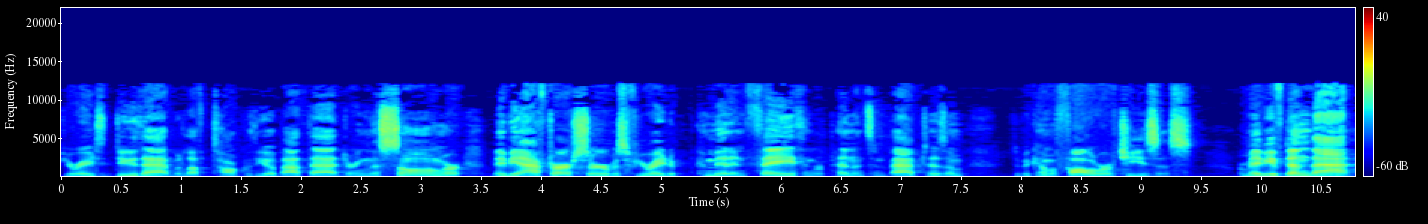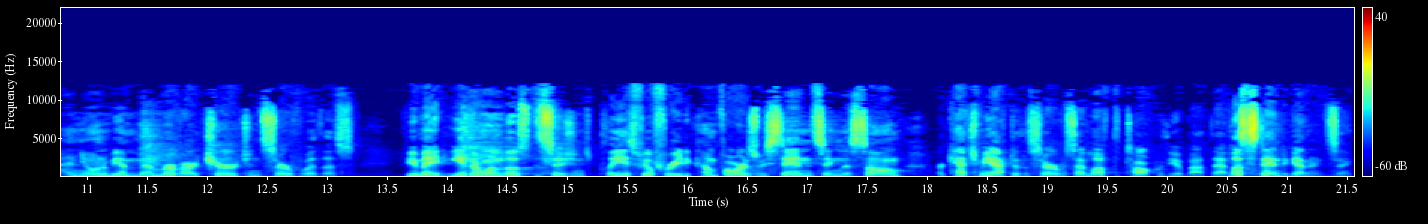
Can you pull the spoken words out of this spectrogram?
If you're ready to do that, we'd love to talk with you about that during this song or maybe after our service if you're ready to commit in faith and repentance and baptism to become a follower of Jesus. Or maybe you've done that and you want to be a member of our church and serve with us. If you made either one of those decisions, please feel free to come forward as we stand and sing this song or catch me after the service. I'd love to talk with you about that. Let's stand together and sing.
